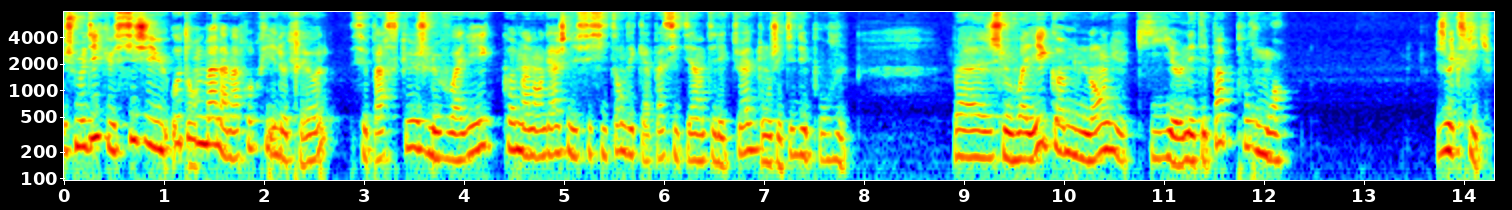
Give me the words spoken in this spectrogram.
je me dis que si j'ai eu autant de mal à m'approprier le créole, c'est parce que je le voyais comme un langage nécessitant des capacités intellectuelles dont j'étais dépourvue. Bah, je le voyais comme une langue qui euh, n'était pas pour moi. Je m'explique.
